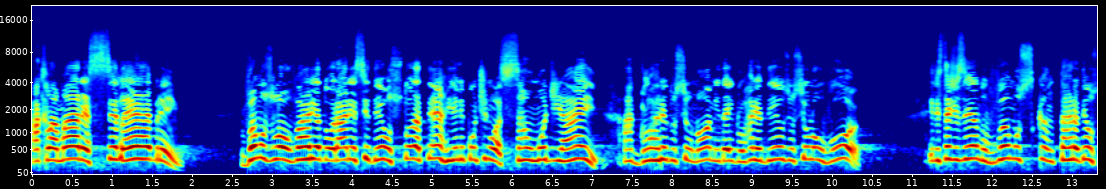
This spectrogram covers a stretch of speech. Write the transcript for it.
Aclamar é celebrem. Vamos louvar e adorar esse Deus, toda a terra. E ele continua: salmodiai a glória do seu nome, dai glória a Deus e o seu louvor. Ele está dizendo: vamos cantar a Deus,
